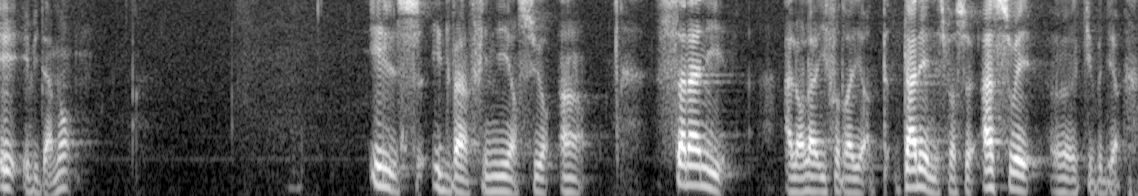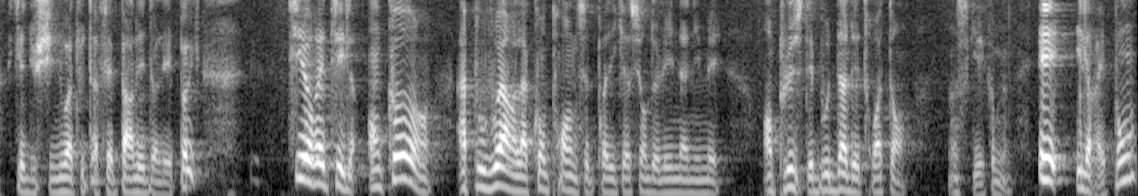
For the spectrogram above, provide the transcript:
et évidemment, il, il va finir sur un Sarani alors là, il faudra dire tale, n'est-ce pas, ce aswe, euh, qui veut dire, qui est du chinois tout à fait parlé de l'époque, qui aurait-il encore à pouvoir la comprendre, cette prédication de l'inanimé, en plus des Bouddhas des trois temps hein, ce qui est quand. Et il répond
